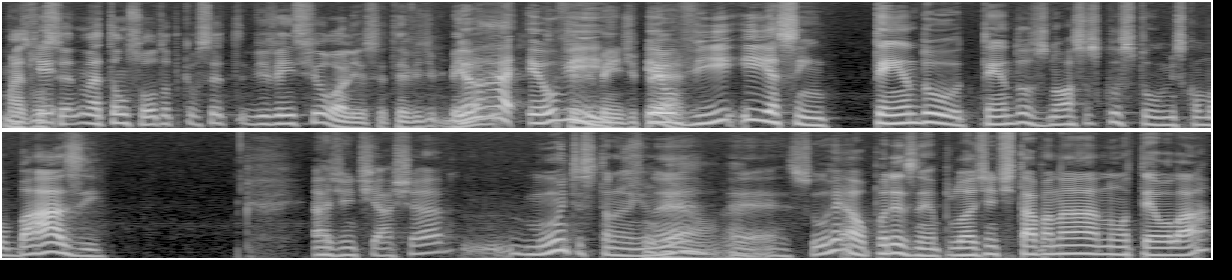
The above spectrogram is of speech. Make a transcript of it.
Mas Porque- você não é tão solto porque você vivenciou ali. Você teve de bem. eu, ah, eu vi, bem de eu perto. vi e assim, tendo, tendo os nossos costumes como base, a gente acha muito estranho, Surreal, né? É. surreal. Por exemplo, a gente estava num hotel lá,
